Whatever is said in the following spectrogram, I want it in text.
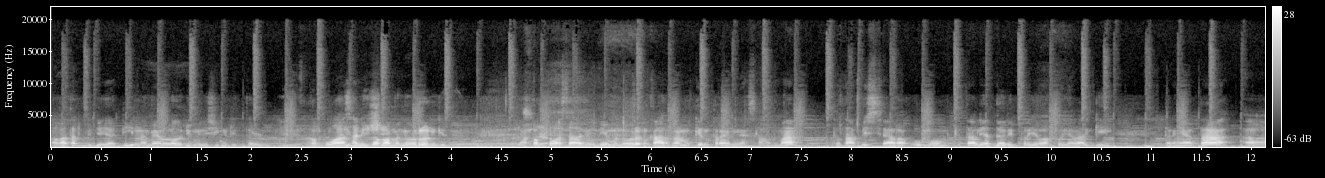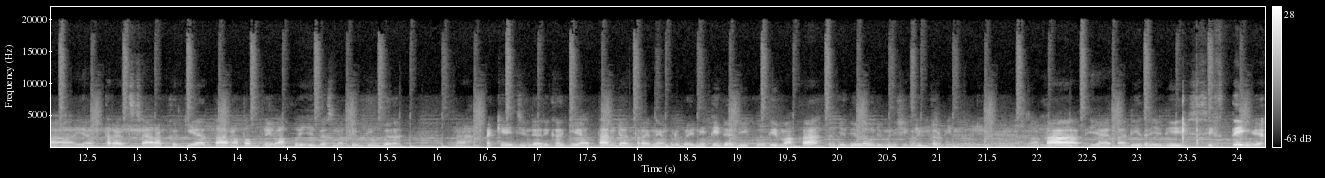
Maka terjadi namanya low diminishing return. Kepuasan itu akan menurun gitu nah kepuasan ini menurun karena mungkin trennya sama tetapi secara umum kita lihat dari perilakunya lagi. Ternyata eh, ya tren secara kegiatan atau perilakunya juga semakin berubah Nah, packaging dari kegiatan dan tren yang berubah ini tidak diikuti, maka terjadi low diminishing return. Maka ya tadi terjadi shifting ya,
